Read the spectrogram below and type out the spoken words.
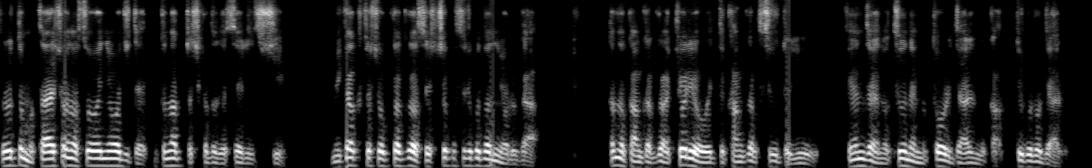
それとも対象の相違に応じて異なった仕方で成立し、味覚と触覚が接触することによるが、他の感覚が距離を置いて感覚するという現在の通念の通りであるのかということである。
